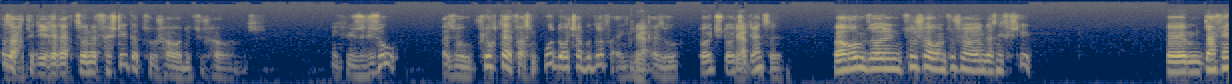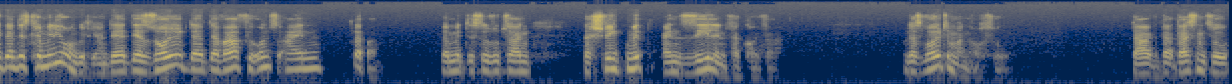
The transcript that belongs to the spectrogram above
Da sagte die Redaktion, er versteht der Zuschauer, die Zuschauer nicht. Ich, wieso? Also Fluchthelfer ist ein urdeutscher Begriff eigentlich. Ja. Also deutsch-deutsche ja. Grenze. Warum sollen Zuschauer und Zuschauerinnen das nicht verstehen? Ähm, da fängt dann Diskriminierung wirklich an. Der, der soll, der, der war für uns ein Schlepper. Damit ist er sozusagen, da schwingt mit ein Seelenverkäufer. Und das wollte man auch so. Da, da, das sind so,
